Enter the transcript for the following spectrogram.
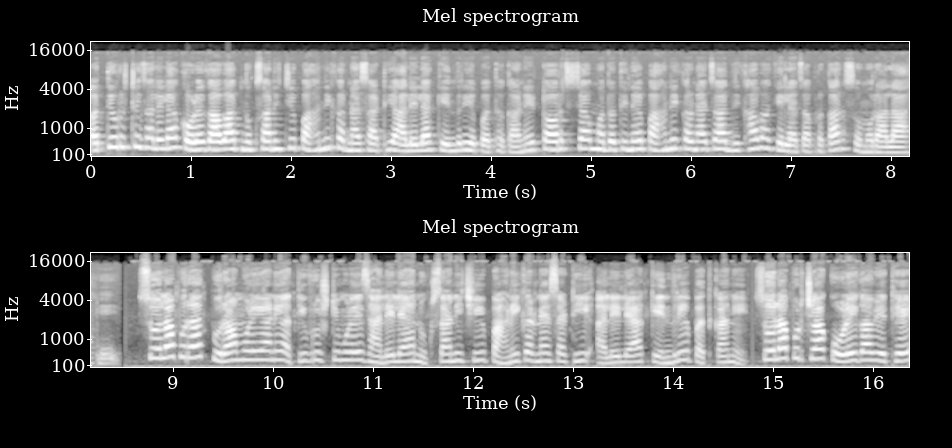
अतिवृष्टी झालेल्या कोळेगावात नुकसानीची पाहणी करण्यासाठी आलेल्या केंद्रीय पथकाने टॉर्चच्या मदतीने पाहणी करण्याचा दिखावा केल्याचा प्रकार समोर आला आहे. सोलापुरात पुरामुळे आणि अतिवृष्टीमुळे झालेल्या नुकसानीची पाहणी करण्यासाठी आलेल्या केंद्रीय पथकाने सोलापूरच्या कोळेगाव येथे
